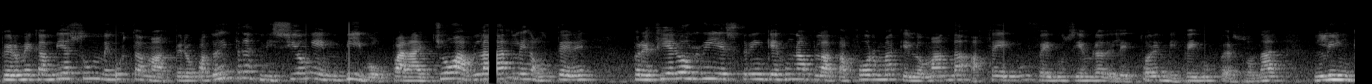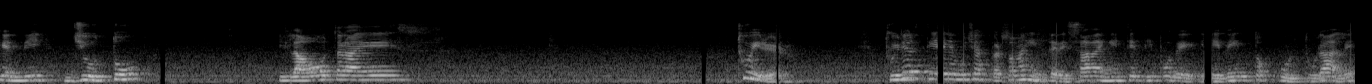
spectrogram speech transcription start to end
Pero me cambié a Zoom, me gusta más. Pero cuando es transmisión en vivo, para yo hablarles a ustedes, Prefiero Restream, que es una plataforma que lo manda a Facebook, Facebook Siembra de Lectores, mi Facebook personal, LinkedIn, YouTube. Y la otra es Twitter. Twitter tiene muchas personas interesadas en este tipo de eventos culturales,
